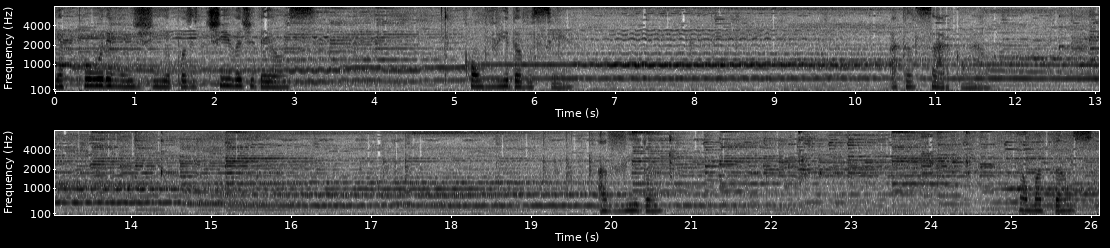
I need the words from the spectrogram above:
E a pura energia positiva de Deus convida você dançar com ela. A vida é uma dança.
